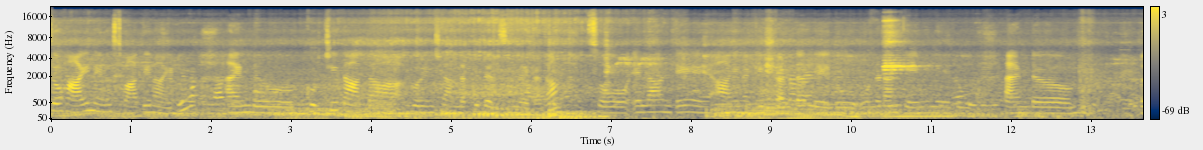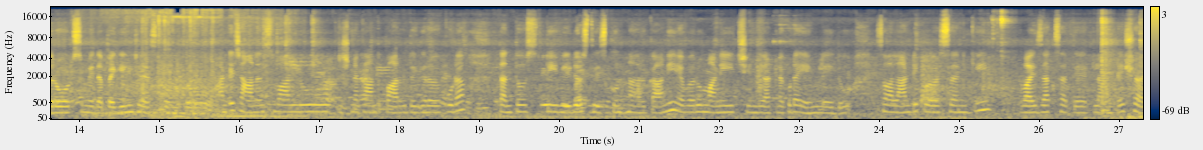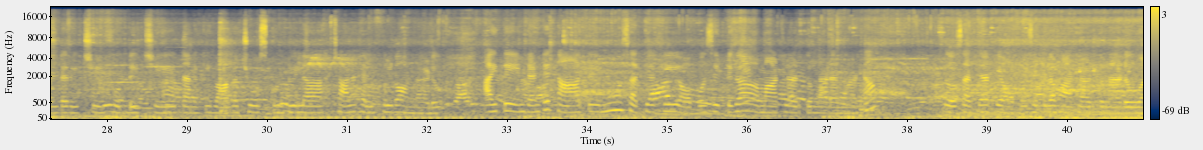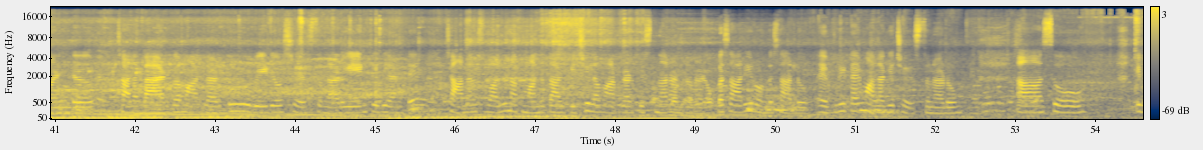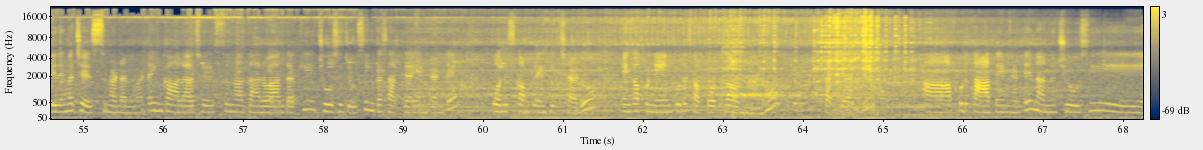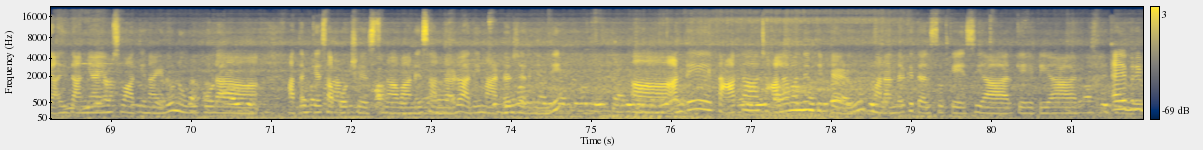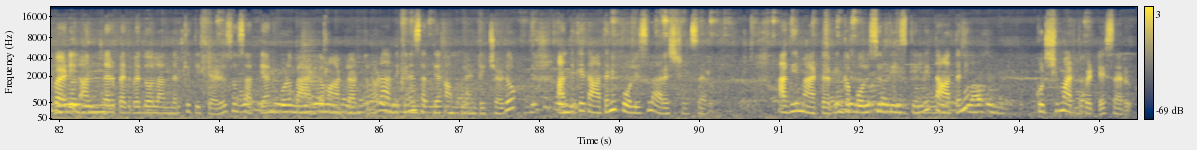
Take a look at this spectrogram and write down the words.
So hi నేను Swathi Naidu. And కుర్చీ తాత గురించి అందరికీ తెలిసిందే కదా. సో ఎలా అంటే ఆయనకి షెల్టర్ లేదు ఉండడానికి ఏమీ లేదు. అండ్ రోడ్స్ మీద బెగ్గింగ్ చేసుకుంటూ అంటే ఛానల్స్ వాళ్ళు కృష్ణకాంత్ పార్క్ దగ్గర కూడా తనతో వీడియోస్ తీసుకుంటున్నారు. కానీ ఎవరు మనీ ఇచ్చింది అట్లా కూడా ఏం లేదు. సో అలాంటి పర్సన్కి వైజాగ్ సత్య ఎట్లా అంటే షెల్టర్ ఇచ్చి ఫుడ్ ఇచ్చి తనకి బాగా చూసుకుంటూ ఇలా చాలా హెల్ప్ఫుల్గా ఉన్నాడు. అయితే ఏంటంటే తాతేమో సత్యకి ఆపోజిట్గా మాట్లాడుతున్నాడు అనమాట సో సత్యకి ఆపోజిట్గా మాట్లాడుతున్నాడు. అండ్ చాలా వీడియోస్ చేస్తున్నాడు. ఏంటిది అంటే ఛానల్స్ వాళ్ళు నాకు మందు తాగిపించి ఇలా మాట్లాడిపిస్తున్నారు అంటున్నాడు. ఒకసారి రెండు సార్లు. ఎవ్రీ టైం అలాగే చేస్తున్నాడు. సో ఈ విధంగా చేస్తున్నాడు అనమాట ఇంకా అలా చేస్తున్న తర్వాతకి చూసి చూసి ఇంకా సత్య ఏంటంటే పోలీస్ కంప్లైంట్ ఇచ్చాడు. ఇంకా అప్పుడు నేను కూడా సపోర్ట్గా ఉన్నాను సత్యకి. అప్పుడు తాత ఏంటంటే నన్ను చూసి ఇది అన్యాయం స్వాతి నాయుడు నువ్వు కూడా అతనికే సపోర్ట్ చేస్తున్నావా? అనేసి అన్నాడు. అది మ్యాటర్ జరిగింది. అంటే తాత చాలామందిని తిట్టాడు. మనందరికీ తెలుసు కేసీఆర్ కేటీఆర్ ఎవ్రీబడి అందరు పెద్ద పెద్ద వాళ్ళందరికీ తిట్టాడు. సో సత్యాన్ని కూడా బ్యాడ్గా మాట్లాడుతున్నాడు. అందుకనే సత్య కంప్లైంట్ ఇచ్చాడు. అందుకే తాతని పోలీసులు అరెస్ట్ చేశారు. అది మ్యాటర్. ఇంకా పోలీసులు తీసుకెళ్ళి తాతని కుర్చీ మార్పు పెట్టేశారు.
